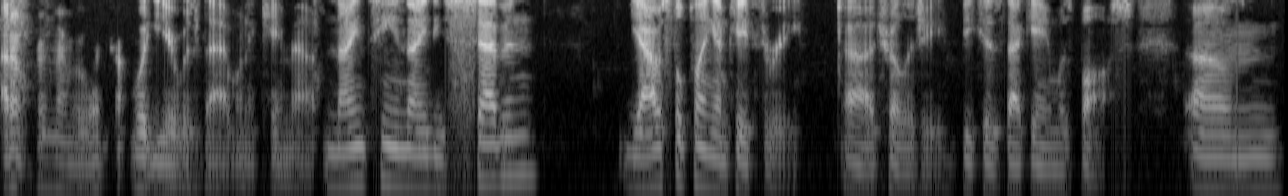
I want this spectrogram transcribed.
I don't remember what what year was that when it came out. 1997. Yeah, I was still playing MK3 uh, trilogy because that game was boss. Um,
